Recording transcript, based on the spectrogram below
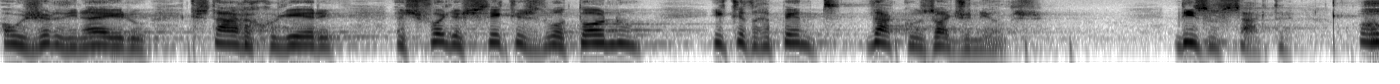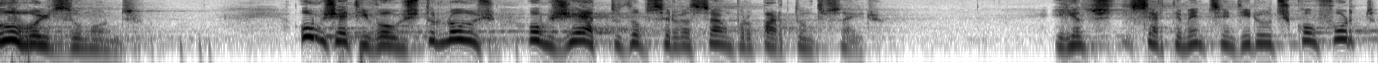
ao jardineiro que está a recolher as folhas secas do outono e que de repente dá com os olhos neles. Diz o Sartre, roubou-lhes o mundo. Objetivou-os, tornou-os objeto de observação por parte de um terceiro. E eles certamente sentiram o desconforto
